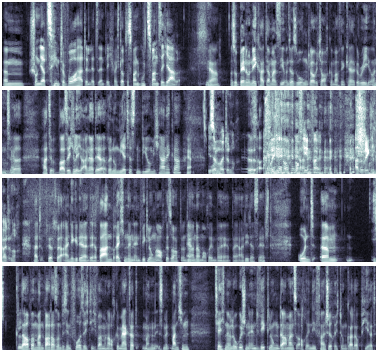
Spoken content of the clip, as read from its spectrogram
ähm, schon Jahrzehnte vorher hatte letztendlich, weil ich glaube, das waren gut 20 Jahre. Ja, also Benno Nick hat damals die Untersuchung, glaube ich, auch gemacht in Calgary und mhm. äh, hatte, war sicherlich einer der renommiertesten Biomechaniker. Ja. Ist und, er heute noch. Äh, heute noch? Auf jeden Fall. Also wirklich heute noch. Hat für, für einige der, der bahnbrechenden Entwicklungen auch gesorgt, unter ja. anderem auch eben bei, bei Adidas selbst. Und ähm, glaube, man war da so ein bisschen vorsichtig, weil man auch gemerkt hat, man ist mit manchen technologischen Entwicklungen damals auch in die falsche Richtung galoppiert.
